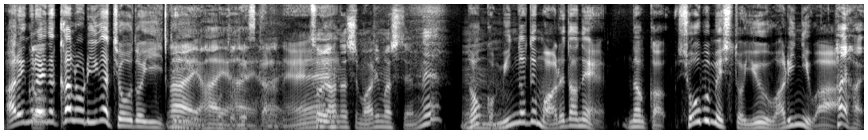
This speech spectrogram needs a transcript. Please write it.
あれぐらいのカロリーがちょうどいいっていうことですからね。そういう話もありましたよね。なんかみんなでもあれだね。なんか勝負飯という割には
